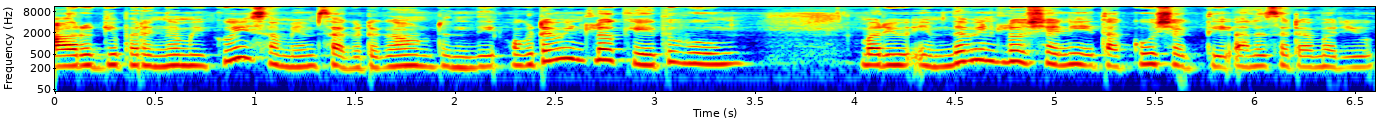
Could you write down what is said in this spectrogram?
ఆరోగ్యపరంగా మీకు ఈ సమయం సగటుగా ఉంటుంది. ఒకటవ ఇంట్లో కేతువు మరియు ఎనిమిదవ ఇంట్లో శని తక్కువ శక్తి అలసట మరియు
